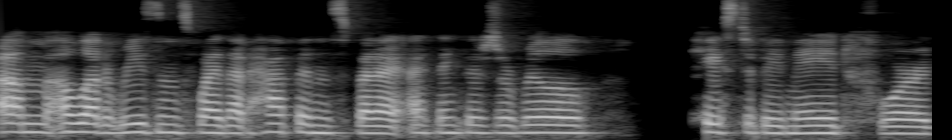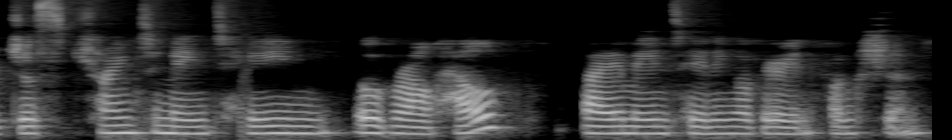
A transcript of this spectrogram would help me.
um, a lot of reasons why that happens, but I, I think there's a real case to be made for just trying to maintain overall health by maintaining ovarian function.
